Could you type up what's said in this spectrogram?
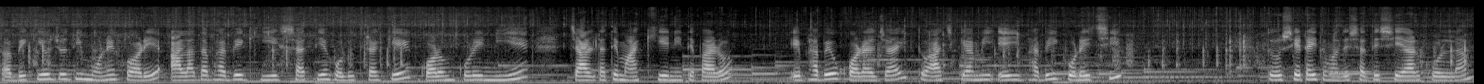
তবে কেউ যদি মনে করে আলাদাভাবে ঘিয়ের সাথে হলুদটাকে গরম করে নিয়ে চালটাতে মাখিয়ে নিতে পারো। এভাবেও করা যায়। তো আজকে আমি এইভাবেই করেছি। তো সেটাই তোমাদের সাথে শেয়ার করলাম।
